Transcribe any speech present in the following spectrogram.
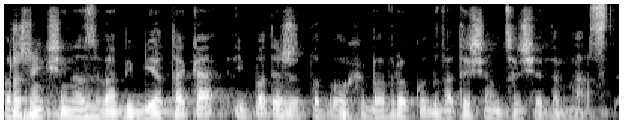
Rocznik się nazywa Biblioteka i potem, że to było chyba w roku 2017.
